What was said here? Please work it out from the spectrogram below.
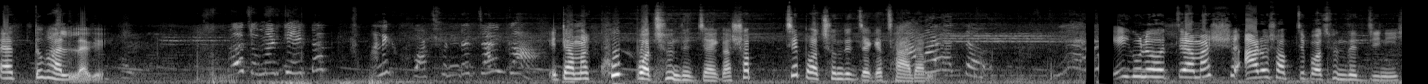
এত ভালো লাগে। এটা আমার খুব পছন্দের জায়গা সবচেয়ে পছন্দের জায়গা ছাদ আমার। এইগুলো হচ্ছে আমার স- আরও সবচেয়ে পছন্দের জিনিস।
